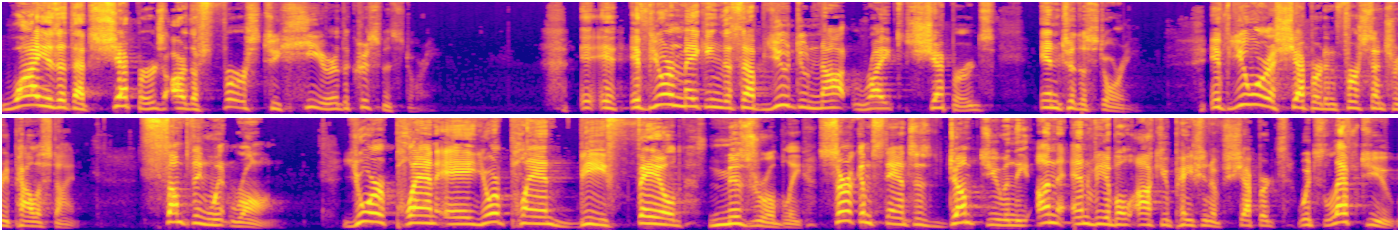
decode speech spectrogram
Why is it that shepherds are the first to hear the Christmas story? If you're making this up, you do not write shepherds into the story. If you were a shepherd in first century Palestine, something went wrong. Your plan A, your plan B failed miserably. Circumstances dumped you in the unenviable occupation of shepherd, which left you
